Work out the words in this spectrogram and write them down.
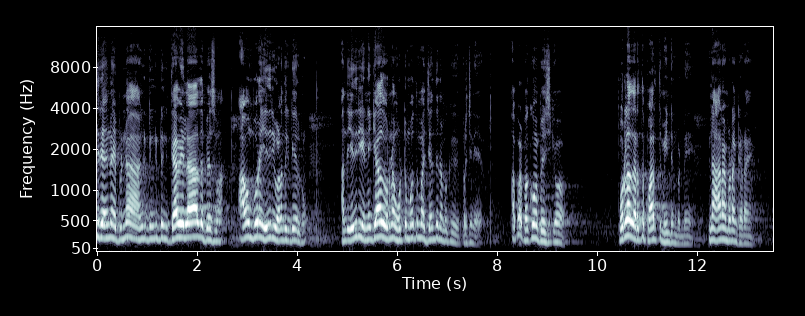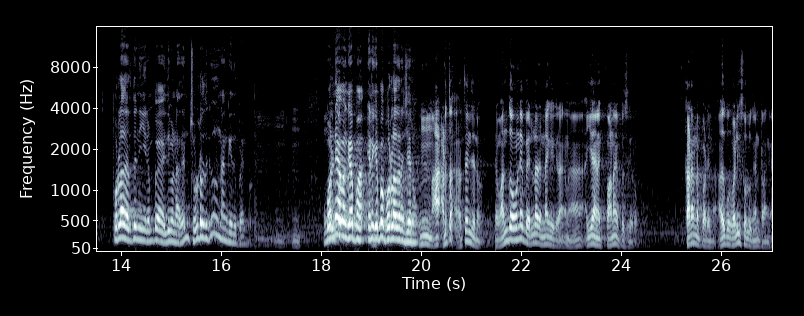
தெரியாதுன்னா எப்படின்னா அங்கிட்டு இங்கிட்டு தேவையில்லாத பேசுவான். அவன் பூரா எதிரி வளர்ந்துக்கிட்டே இருக்கும். அந்த எதிரி என்னைக்காவது ஒரு நாள் ஒட்டு மொத்தமாக சேர்ந்து நமக்கு பிரச்சனையாயிரும். அப்போ பக்குவமாக பேசிக்கோ. பொருளாதாரத்தை பார்த்து மெயின்டைன் பண்ணு. இன்னும் ஆறாம் இடம் கடை. பொருளாதாரத்தை நீ ரொம்ப இது பண்ணாதேன்னு சொல்கிறதுக்கும் நாங்கள் இது பயன்படும் உடனே அவன் கேட்பான் எனக்கு எப்போ பொருளாதாரம் சேரும்? அடுத்த அத்தஞ்சனும் வந்த உடனே இப்போ எல்லாரும் என்ன கேட்குறாங்கன்னா ஐயா எனக்கு பணம் எப்போ சேரும். கடன் எப்போ அடையும். அதுக்கு ஒரு வழி சொல்லுங்கன்றாங்க.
